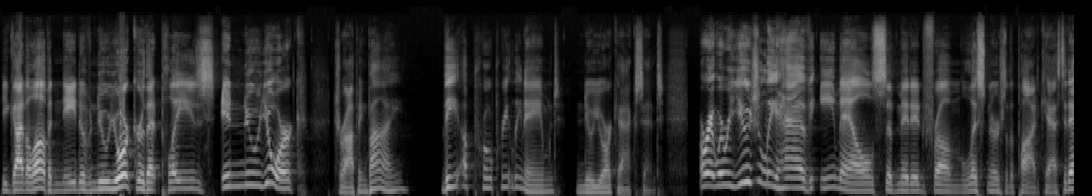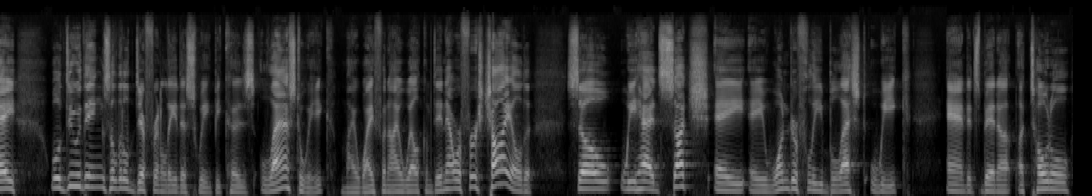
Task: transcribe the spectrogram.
you got to love a native New Yorker that plays in New York dropping by the appropriately named New York accent. All right, where we usually have emails submitted from listeners of the podcast, today we'll do things a little differently this week because last week my wife and I welcomed in our first child. So we had such a, a wonderfully blessed week, and it's been a, a total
